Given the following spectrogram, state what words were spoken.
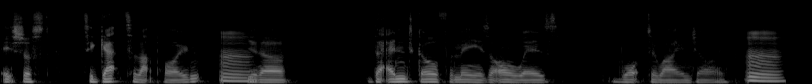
It's just to get to that point, Mm, you know, the end goal for me is always what do I enjoy? mm.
